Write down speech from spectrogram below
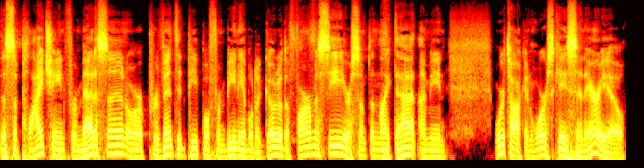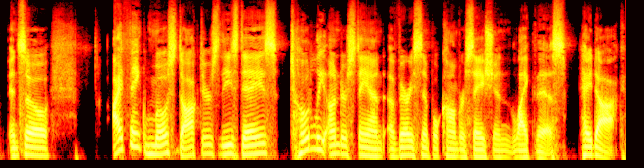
the supply chain for medicine or prevented people from being able to go to the pharmacy or something like that, I mean, we're talking worst case scenario. And so, I think most doctors these days totally understand a very simple conversation like this. Hey, doc,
